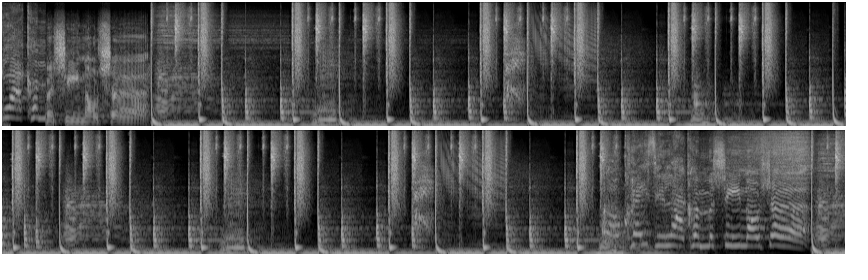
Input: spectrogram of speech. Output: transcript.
Like a machine shirt. shirt. push motion.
